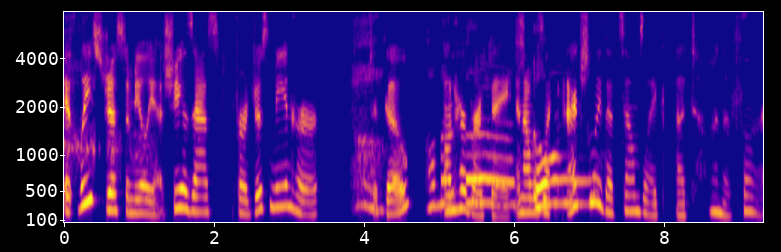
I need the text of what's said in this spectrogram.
At least just Amelia. She has asked for just me and her to go Oh on her birthday. And I was go. like, actually, that sounds like a ton of fun.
